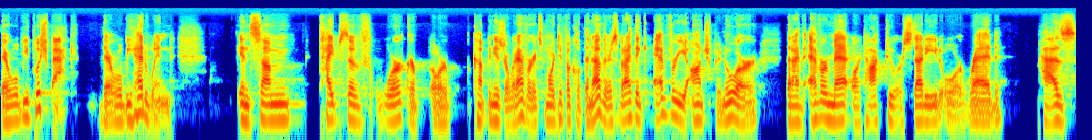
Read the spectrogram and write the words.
there will be pushback, there will be headwind. In some types of work or, or companies or whatever, it's more difficult than others. But I think every entrepreneur that I've ever met or talked to or studied or read has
